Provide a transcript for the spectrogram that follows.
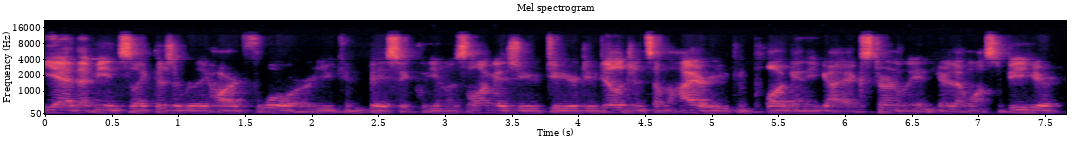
yeah, that means like there's a really hard floor. You can basically, you know, as long as you do your due diligence on the hire, you can plug any guy externally in here that wants to be here,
